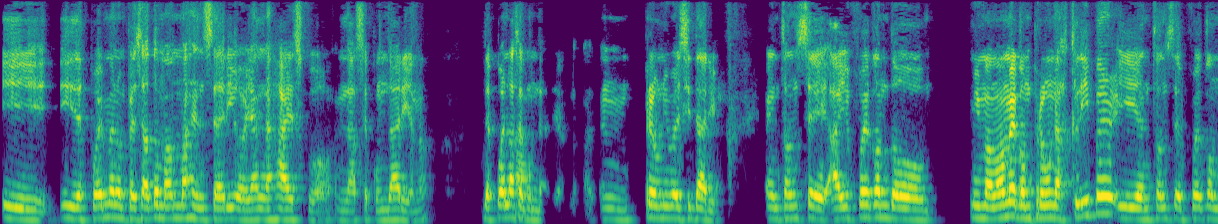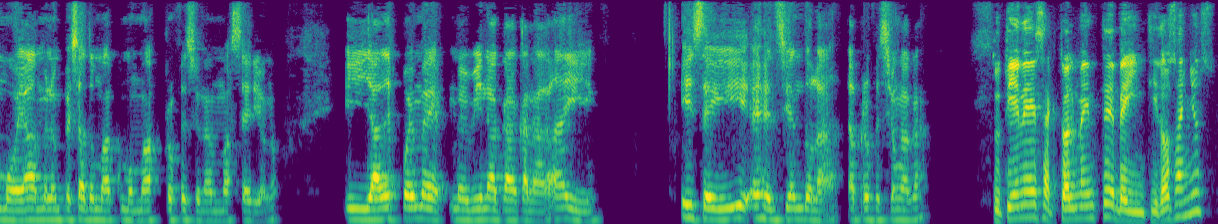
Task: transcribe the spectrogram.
y, y, después me lo empecé a tomar más en serio ya en la high school, en la secundaria, ¿no? Después la ah. secundaria, en preuniversitario. Entonces ahí fue cuando mi mamá me compró unas clippers y entonces fue como ya me lo empecé a tomar como más profesional, más serio, ¿no? Y ya después me, me vine acá a Canadá y, y seguí ejerciendo la, la profesión acá. ¿Tú tienes actualmente 22 años?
